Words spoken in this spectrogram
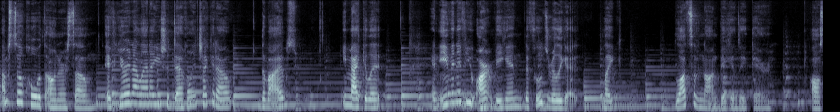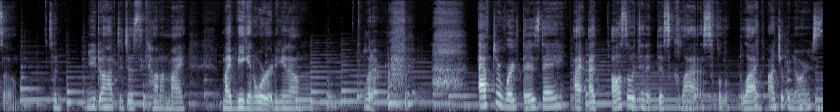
I'm still cool with the owner, so if you're in Atlanta, you should definitely check it out. The vibes, immaculate. And even if you aren't vegan, the food's really good. Like, lots of non vegans eat there also. So you don't have to just count on my my vegan word, you know? Whatever. After work Thursday, I, also attended this class full of black entrepreneurs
